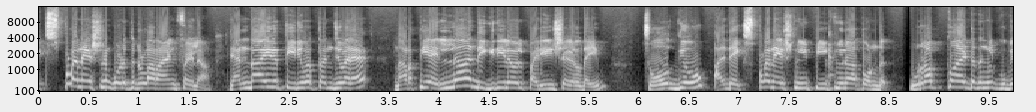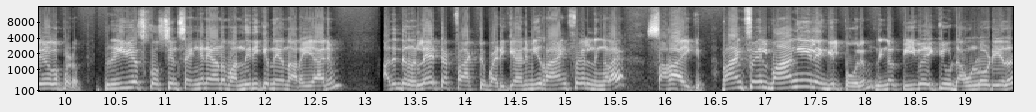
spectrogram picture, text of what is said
എക്സ്പ്ലനേഷൻ കൊടുത്തിട്ടുള്ള റാങ്ക് ഫയലാണ് രണ്ടായിരത്തി ഇരുപത്തി അഞ്ച് വരെ നടത്തിയ എല്ലാ ഡിഗ്രി ലെവൽ പരീക്ഷകളുടെയും ചോദ്യവും അതിന്റെ എക്സ്പ്ലനേഷനും ഈ പി ക്യൂനകത്തുണ്ട് ഉറപ്പായിട്ട് നിങ്ങൾക്ക് ഉപയോഗപ്പെടും. പ്രീവിയസ് ക്വസ്റ്റ്യൻസ് എങ്ങനെയാണ് വന്നിരിക്കുന്നതെന്ന് അറിയാനും അതിന്റെ റിലേറ്റഡ് ഫാക്ട് പഠിക്കാനും ഈ റാങ്ക് ഫയൽ നിങ്ങളെ സഹായിക്കും. റാങ്ക് ഫയൽ വാങ്ങിയില്ലെങ്കിൽ പോലും നിങ്ങൾ പി വൈ ക്യൂ ഡൗൺലോഡ് ചെയ്ത്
